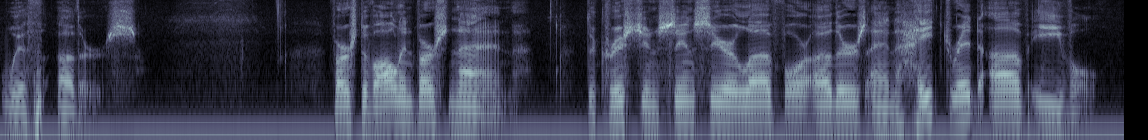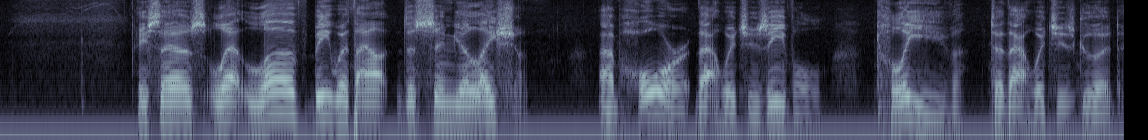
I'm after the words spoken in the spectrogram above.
with others. First of all, in verse 9, the Christian's sincere love for others and hatred of evil. He says, Let love be without dissimulation. Abhor that which is evil, cleave to that which is good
